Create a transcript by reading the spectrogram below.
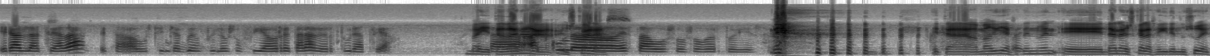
eraldatzea da, eta urtsintxak duen filosofia horretara gerturatzea. Bai, eta dana askuna euskaraz. ez da oso oso gertu. Eta amagia esaten nuen, e, dana euskaraz egiten duzue.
